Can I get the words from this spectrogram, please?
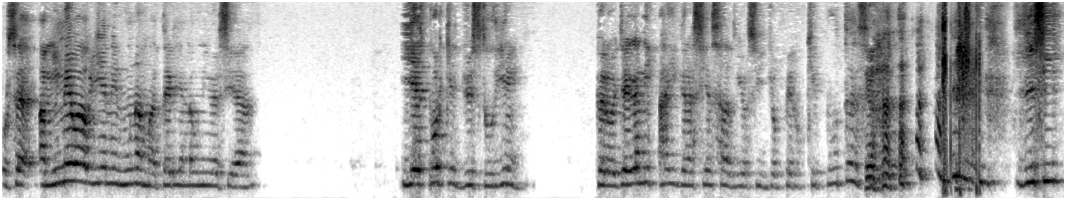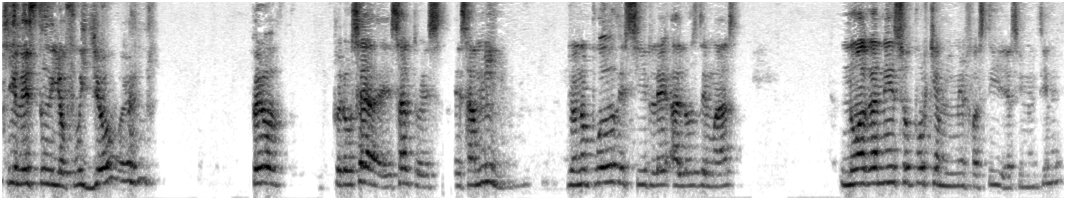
o sea, a mí me va bien en una materia en la universidad y es porque yo estudié. Pero llegan y, ay, gracias a Dios, y yo, pero qué putas. y si quien estudió fui yo, weón. Pero, pero, o sea, exacto, es, es a mí. Yo no puedo decirle a los demás, no hagan eso porque a mí me fastidia, ¿sí me entiendes?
